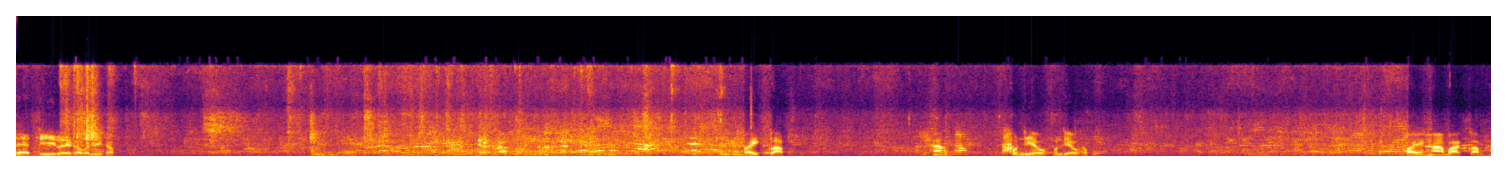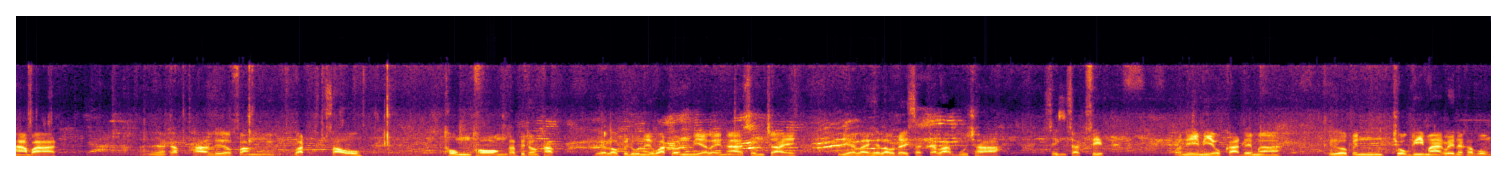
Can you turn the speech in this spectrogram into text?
แดดดีเลยครับวันนี้ครับไปกลับห้าคนเดียวคนเดียวครับผมไปห้าบาทกลับห้าบาทนะครับท่าเรือฝั่งวัดเสาธงทองครับพี่น้องครับ เดี๋ยวเราไปดูในวัดว่ามันมีอะไรน่าสนใจ มีอะไรให้เราได้สักการะบูชาสิ่งศักดิ์สิทธิ์ วันนี้มีโอกาสได้มา ถือว่าเป็นโชคดีมากเลยนะครับผม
